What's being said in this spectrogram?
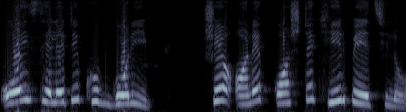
ওই ছেলেটি খুব গরিব। সে অনেক কষ্টে ক্ষীর পেয়েছিল।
